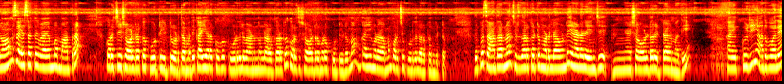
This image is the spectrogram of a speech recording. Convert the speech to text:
ലോങ് സൈസൊക്കെ വരുമ്പോൾ മാത്രം കുറച്ച് ഷോൾഡറൊക്കെ കൂട്ടി ഇട്ട് കൊടുത്താൽ മതി. കൈ ഇറക്കമൊക്കെ കൂടുതൽ വേണമെന്നുള്ള ആൾക്കാർക്ക് കുറച്ച് ഷോൾഡറും കൂടെ കൂട്ടിയിടുമ്പം കൈയും കൂടെ ആകുമ്പോൾ കുറച്ച് കൂടുതൽ ഇറക്കം കിട്ടും. ഇതിപ്പോൾ സാധാരണ ചുരിദാർ കട്ട് മോഡലാവുകൊണ്ട് ഏഴര ഇഞ്ച് ഷോൾഡർ ഇട്ടാൽ മതി. കൈക്കുഴി അതുപോലെ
